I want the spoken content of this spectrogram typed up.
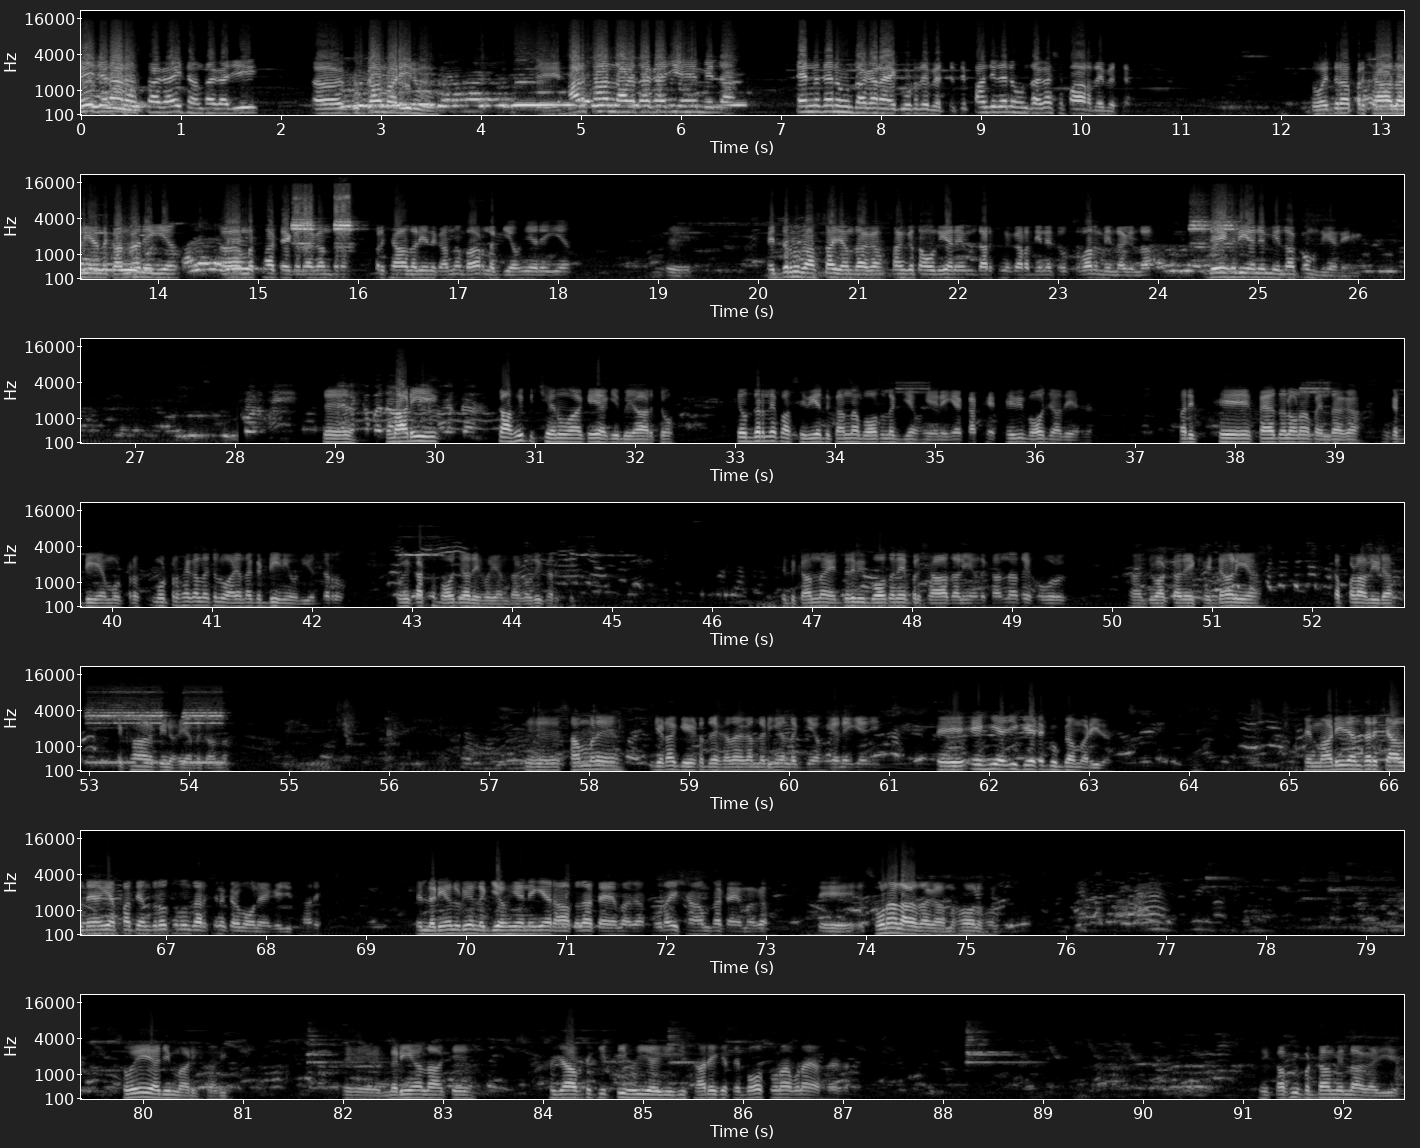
ਇਹ ਜਿਹੜਾ ਰਸਤਾ ਹੈਗਾ ਇਹ ਜਾਂਦਾ ਹੈਗਾ ਜੀ ਗੁੱਗਾ ਮਾੜੀ ਨੂੰ। ਤੇ ਹਰ ਸਾਲ ਲੱਗਦਾ ਹੈਗਾ ਜੀ ਇਹ ਮੇਲਾ। ਤਿੰਨ ਦਿਨ ਹੁੰਦਾ ਹੈਗਾ ਰਾਏਕੋਟ ਦੇ ਵਿੱਚ ਤੇ ਪੰਜ ਦਿਨ ਹੁੰਦਾ ਹੈਗਾ ਛਪਾਰ ਦੇ ਵਿੱਚ। ਤੋ ਇਧਰ ਪ੍ਰਸ਼ਾਦ ਵਾਲੀਆਂ ਦੁਕਾਨਾਂ ਨੇਗੀਆਂ। ਅਹ ਮੱਥਾ ਟੇਕਦਾ ਹੈਗਾ ਅੰਦਰ। ਪ੍ਰਸ਼ਾਦ ਵਾਲੀਆਂ ਦੁਕਾਨਾਂ ਬਾਹਰ ਲੱਗੀਆਂ ਹੋਈਆਂ ਨੇਗੀਆਂ। ਤੇ ਇੱਧਰ ਨੂੰ ਰਸਤਾ ਜਾਂਦਾ ਹੈਗਾ ਸੰਗਤ ਆਉਂਦੀਆਂ ਨੇ, ਦਰਸ਼ਨ ਕਰਦੀਆਂ ਨੇ ਤੇ ਉਸ ਤੋਂ ਬਾਅਦ ਮੇਲਾ ਗਿੱਲਾ। ਦੇਖਦੀਆਂ ਨੇ ਮੇਲਾ, ਘੁੰਮਦੀਆਂ ਨੇ। ਤੇ ਮਾੜੀ ਕਾਫੀ ਪਿੱਛੇ ਨੂੰ ਆ ਕੇ ਹੈਗੀ ਬਾਜ਼ਾਰ ਚੋਂ। ਤੇ ਉਧਰਲੇ ਪਾਸੇ ਵੀ ਇਹ ਦੁਕਾਨਾਂ ਬਹੁਤ ਲੱਗੀਆਂ ਹੋਈਆਂ ਨੇ ਇਕੱਠ ਇੱਥੇ ਵੀ ਬਹੁਤ ਜ਼ਿਆਦਾ ਹੈਗਾ। ਪਰ ਇੱਥੇ ਪੈਦਲ ਆਉਣਾ ਪੈਂਦਾ ਹੈਗਾ ਗੱਡੀ ਆ ਮੋਟਰ, ਮੋਟਰਸਾਈਕਲ ਤਾਂ ਚਲੋ ਆ ਜਾਂਦਾ, ਗੱਡੀ ਨਹੀਂ ਆਉਂਦੀ ਇੱਧਰ ਨੂੰ। ਇਕੱਠ ਬਹੁਤ ਜ਼ਿਆਦਾ ਹੋ ਜਾਂਦਾ ਹੈਗਾ ਉਹਦੇ ਕਰਕੇ। ਤੇ ਦੁਕਾਨਾਂ ਇੱਧਰ ਵੀ ਬਹੁਤ ਨੇ, ਪ੍ਰਸ਼ਾਦ ਵਾਲੀਆਂ ਦੁਕਾਨਾਂ ਤੇ ਹੋਰ ਜਵਾਕਾਂ ਦੇ ਖੇਡਾਂ ਵਾਲੀਆਂ, ਕੱਪੜਾ ਲੀੜਾ ਤੇ ਖਾਣ ਪੀਣ ਵਾਲੀਆਂ ਦੁਕਾਨਾਂ। ਤੇ ਸਾਹਮਣੇ ਜਿਹੜਾ ਗੇਟ ਦਿਖਦਾ ਹੈਗਾ, ਲੜੀਆਂ ਲੱਗੀਆਂ ਹੋਈਆਂ ਨੇਗੀਆਂ ਜੀ। ਤੇ ਇਹੀ ਹੈ ਜੀ ਗੇਟ ਗੁੱਗਾ ਮਾੜੀ ਦਾ। ਤੇ ਮਾੜੀ ਦੇ ਅੰਦਰ ਚੱਲਦੇ ਆਂਗੇ ਆਪਾਂ ਤੇ ਅੰਦਰੋਂ ਤੁਹਾਨੂੰ ਦਰਸ਼ਨ ਕਰਵਾਉਣੇ ਹੈਗੇ ਜੀ ਸਾਰੇ। ਤੇ ਲੜੀਆਂ ਲੁੜੀਆਂ ਲੱਗੀਆਂ ਹੋਈਆਂ ਨੇਗੀਆਂ, ਰਾਤ ਦਾ ਟਾਈਮ ਹੈਗਾ ਥੋੜਾ ਜਿਹਾ ਸ਼ਾਮ ਦਾ ਟਾਈਮ ਹੈਗਾ। ਤੇ ਸੋਹਣਾ ਲੱਗਦਾ ਹੈਗਾ ਮਾਹੌਲ ਹੁਣ। ਸੋ ਇਹ ਆ ਜੀ ਮਾੜੀ ਸਾਰੀ। ਤੇ ਲੜੀਆਂ ਲਾ ਕੇ ਸਜਾਵਟ ਕੀਤੀ ਹੋਈ ਹੈਗੀ ਜੀ, ਸਾਰੇ ਕਿਤੇ ਬਹੁਤ ਸੋਹਣਾ ਬਣਾਇਆ ਹੋਇਆ ਹੈਗਾ। ਇਹ ਕਾਫੀ ਵੱਡਾ ਮੇਲਾ ਹੈਗਾ ਜੀ ਇਹ।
